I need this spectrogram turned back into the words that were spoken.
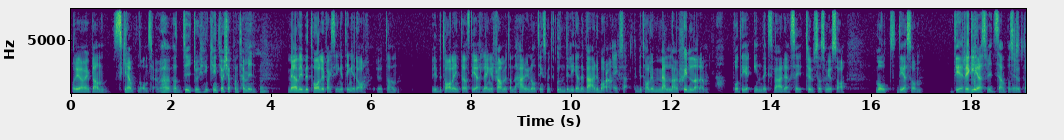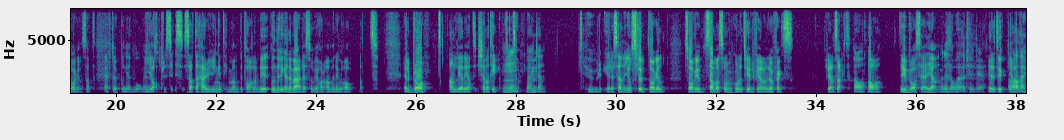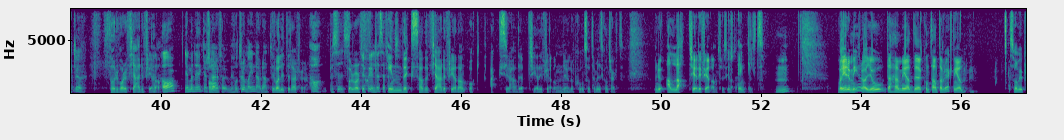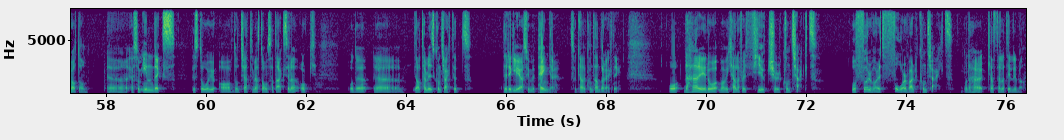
Och det har ibland skrämt någon. Så här, vad, vad dyrt, då kan inte jag köpa en termin. Mm. Men vi betalar faktiskt ingenting idag. Utan vi betalar inte ens det längre fram. Utan det här är ju någonting som ett underliggande värde bara. Exakt. Vi betalar ju mellanskillnaden på det indexvärde, säg 1000 som vi sa, mot det som det regleras vid sen på slutdagen. Så att, Efter upp och nedgångar. Ja, precis. Så att det här är ju ingenting man betalar. Men det är underliggande värde som vi har användning av att, eller bra anledning att känna till. Mm, säga. verkligen. Hur är det sen? Jo, slutdagen sa vi ju, samma som funktionen tredje fredagen, det har vi faktiskt redan sagt. Ja. ja. Det är ju bra att säga igen. Men det är bra att vara övertydlig. Ja, det tycker jag. Ja, verkligen. Förr var det fjärde fredagen. Ja, ja, men det är kanske Ja. därför. Vi får trumma in det här ordentligt. Det var lite därför. Ja, precis. Förr var det skilde sig förut. Index hade fjärde fredagen och aktier hade tredje fredagen Mm. när det gäller options och terminskontrakt. Men nu alla tredje fredagen, så det ska vara enkelt. Mm. Vad är det mer då? Jo, det här med eh, kontantavräkningen som vi pratade om. Eh, Eftersom index består ju av de 30 mest omsatta aktierna och både eh, ja, terminskontraktet det regleras ju med pengar, så kallad kontantavräkning. Och det här är då vad vi kallar för ett future-kontrakt. Och förr var det ett forward-kontrakt. Och det här kan ställa till det ibland.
